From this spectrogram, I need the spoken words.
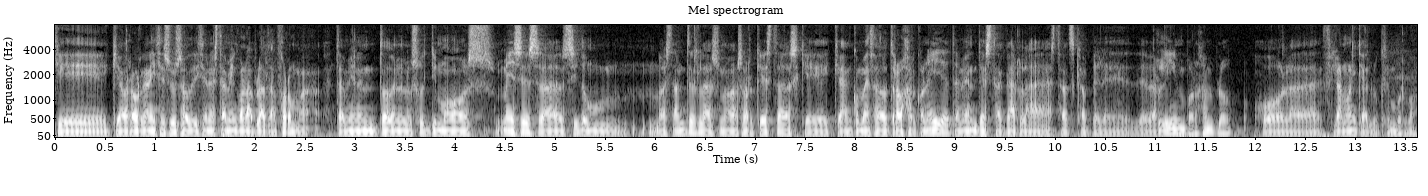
que, ahora organice sus audiciones también con la plataforma. También en, todo, los últimos meses han sido bastantes las nuevas orquestas que, han comenzado a trabajar con ella. También destacar la Staatskapelle de Berlín, por ejemplo, o la Filarmónica de Luxemburgo.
